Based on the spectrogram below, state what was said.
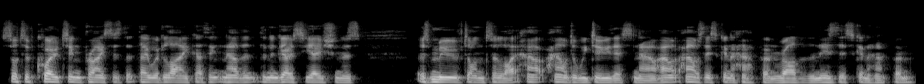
sort of quoting prices that they would like. I think now the, the negotiation has has moved on to like how how do we do this now? How how's this going to happen? Rather than is this going to happen?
